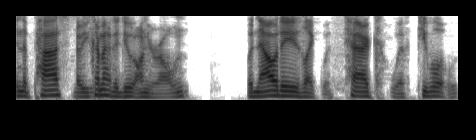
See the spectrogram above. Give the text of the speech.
In the past, you kind of had to do it on your own. But nowadays, like with tech, with people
